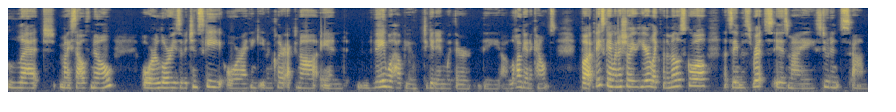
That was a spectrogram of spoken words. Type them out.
let myself know or Lori Zavichinsky or I think even Claire Echtenaw and they will help you to get in with their the uh, login accounts. But basically I'm going to show you here like for the middle school, let's say Miss Ritz is my student's um,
